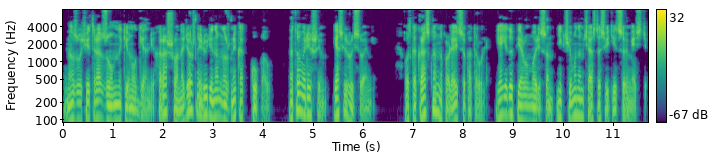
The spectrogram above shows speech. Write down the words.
Но звучит разумно, кивнул Генри. Хорошо, надежные люди нам нужны как купол. На то мы решим. Я свяжусь с вами. Вот как раз к нам направляется патруль. Я еду первым, Моррисон. Ни к чему нам часто светиться вместе.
